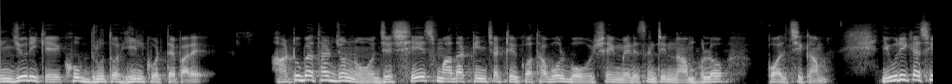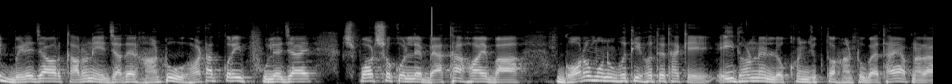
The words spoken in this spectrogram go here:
ইনজুরিকে খুব দ্রুত হিল করতে পারে। হাঁটু ব্যথার জন্য যে শেষ মাদার টিনচারটির কথা বলব, সেই মেডিসিনটির নাম হলো কলচিকাম। ইউরিক অ্যাসিড বেড়ে যাওয়ার কারণে যাদের হাঁটু হঠাৎ করেই ফুলে যায়, স্পর্শ করলে ব্যথা হয় বা গরম অনুভূতি হতে থাকে, এই ধরনের লক্ষণযুক্ত হাঁটু ব্যথায় আপনারা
